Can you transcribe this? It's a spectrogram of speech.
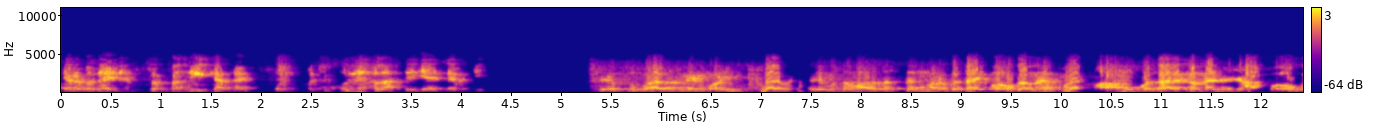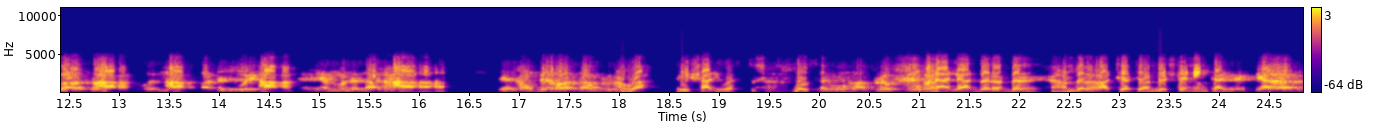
ત્યારે બધાને સત્સંગની ઈચ્છા થાય. પછી પુણ્ય ખલાસ થઈ જાય એટલે પછી સેવસુભાઈ મળી. બરાબર. એમાં તમારો સત્સંગ મને બધાય બહુ ગમે. અમુક વધારે ગમે ને બહુ ગાળ હા, હા. હોય મારા માટે જ હોય. હા હા. એમ મને હા હા હા. એને હું બે વાર વાહ એ સારી વસ્તુ છે. બહુ સારી. ના એટલે અંદર અંદર અંદર હાચે અન્ડરસ્ટેન્ડિંગ થાય. ક્યાં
